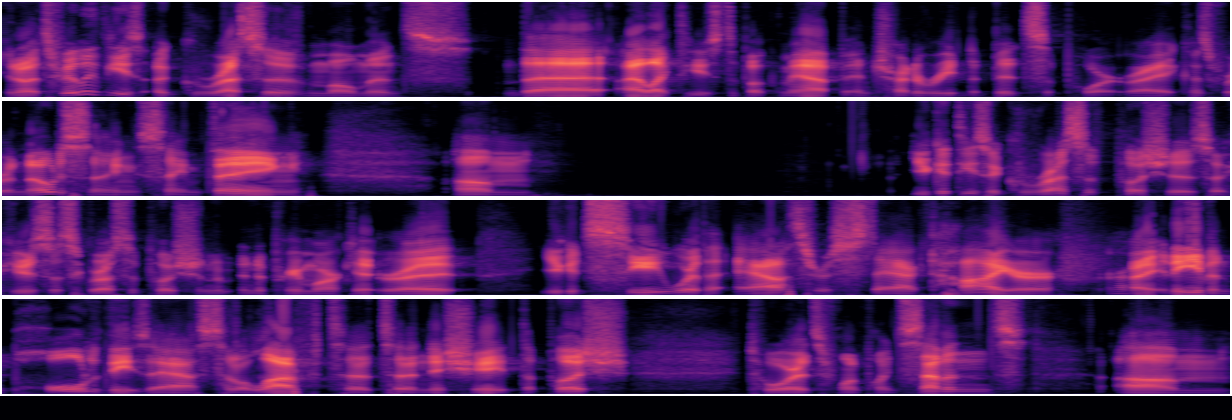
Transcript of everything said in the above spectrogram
you know, it's really these aggressive moments that I like to use the Bookmap and try to read the bid support, right? Because we're noticing same thing. Um, you get these aggressive pushes. So here's this aggressive push in, in the pre-market, right? You could see where the asks are stacked higher, right? It even pulled these asks to the left to, to initiate the push towards 1.7s. Um,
